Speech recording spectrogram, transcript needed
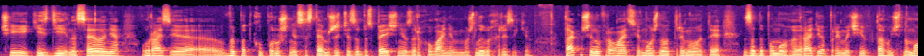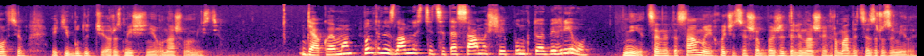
чи якісь дії населення у разі е, випадку порушення систем життєзабезпечення з урахуванням можливих ризиків. Також інформацію можна отримувати за допомогою радіоприймачів та гучномовців, які будуть розміщені у нашому місті. Дякуємо. Пункти незламності це те саме, що й пункти обігріву. Ні, це не те саме, і хочеться, щоб жителі нашої громади це зрозуміли.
